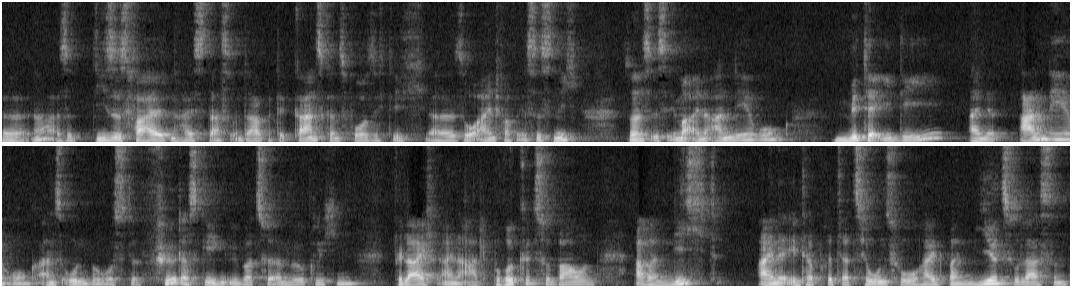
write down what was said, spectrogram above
Äh, ne, also dieses Verhalten heißt das und da bitte ganz, ganz vorsichtig, äh, so einfach ist es nicht, sondern es ist immer eine Annäherung mit der Idee, eine Annäherung ans Unbewusste für das Gegenüber zu ermöglichen, vielleicht eine Art Brücke zu bauen, aber nicht eine Interpretationshoheit bei mir zu lassen.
